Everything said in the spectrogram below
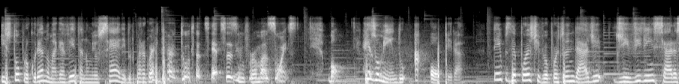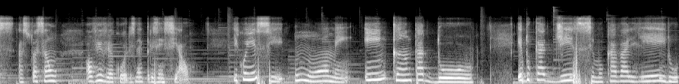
Estou procurando uma gaveta no meu cérebro para guardar todas essas informações. Bom, resumindo, a ópera. Tempos depois tive a oportunidade de vivenciar a, situação ao vivo e a cores, né, presencial. E conheci um homem encantador, educadíssimo, cavalheiro,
